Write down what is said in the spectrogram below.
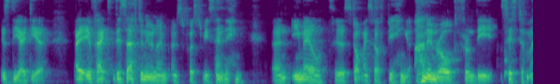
is the idea. I, in fact, this afternoon, I'm, I'm supposed to be sending an email to stop myself being unenrolled from the system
